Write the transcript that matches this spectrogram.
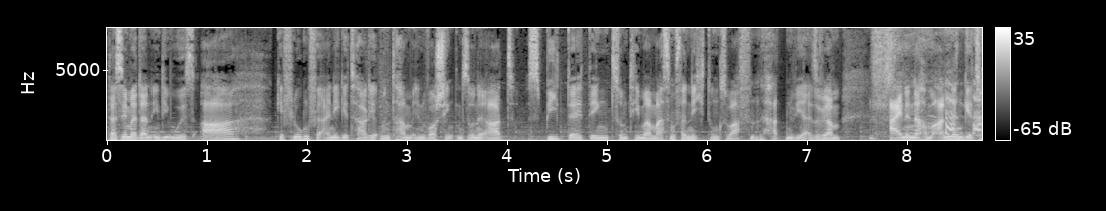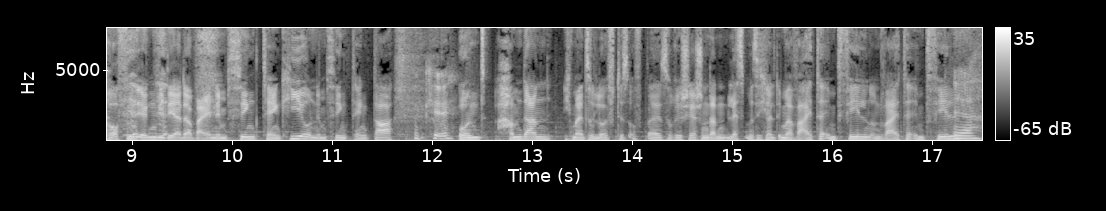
Da sind wir dann in die USA geflogen für einige Tage und haben in Washington so eine Art Speed-Dating zum Thema Massenvernichtungswaffen hatten wir. Also wir haben einen nach dem anderen getroffen, irgendwie der dabei in einem Think Tank hier und im Think Tank da. Okay. Und haben dann, ich meine, so läuft es oft bei so Recherchen, dann lässt man sich halt immer weiterempfehlen und weiterempfehlen. Ja.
